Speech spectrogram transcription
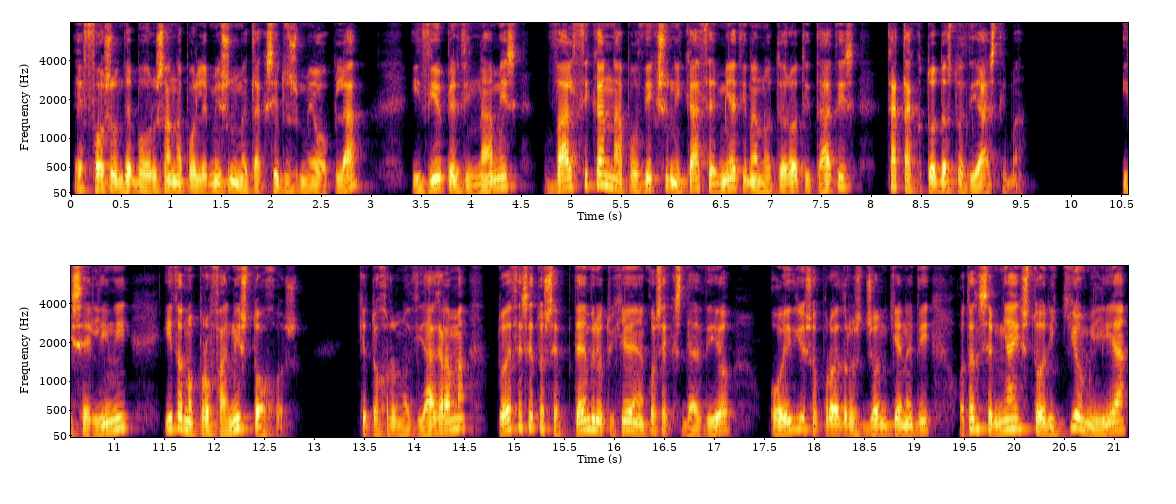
Εφόσον δεν μπορούσαν να πολεμήσουν μεταξύ τους με όπλα, οι δύο υπερδυνάμεις βάλθηκαν να αποδείξουν η κάθε μία την ανωτερότητά της κατακτώντας το διάστημα. Η σελήνη ήταν ο προφανής στόχος και το χρονοδιάγραμμα το έθεσε το Σεπτέμβριο του 1962 ο ίδιος ο πρόεδρος Τζον Κέννεντι όταν σε μια ιστορική ομιλία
